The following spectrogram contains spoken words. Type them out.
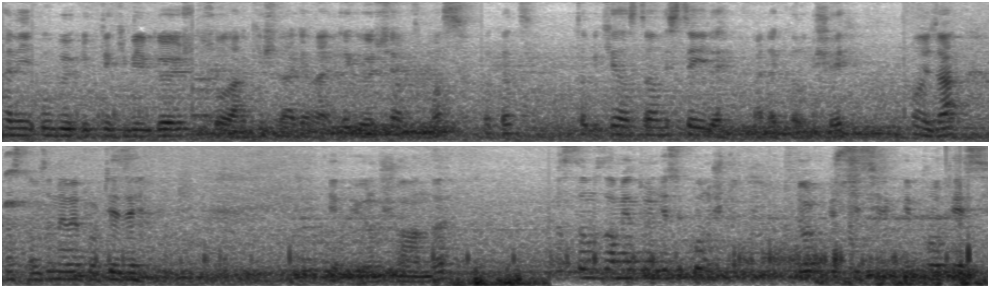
hani bu büyüklükteki bir göğüs olan kişiler genellikle göğüs yaptırmaz. Fakat tabii ki hastanın isteğiyle alakalı bir şey. O yüzden hastamızın meme protezi yapıyorum şu anda. Hastamız ameliyat öncesi konuştuk. 400 cc'lik bir protez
